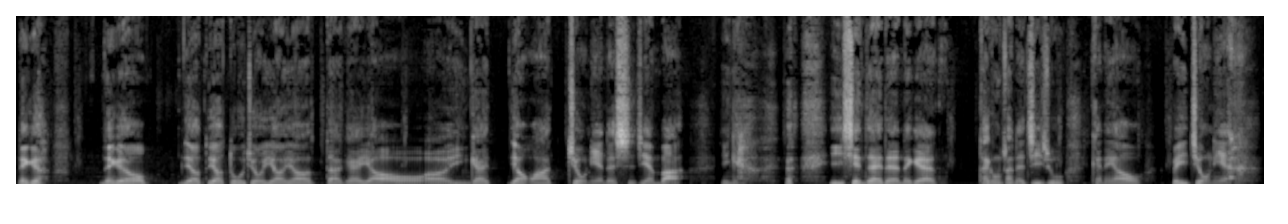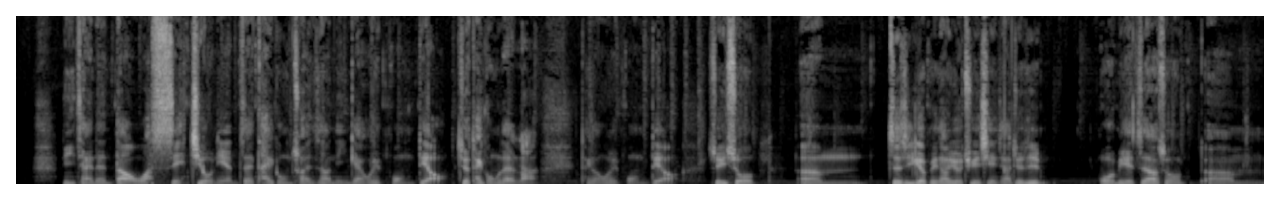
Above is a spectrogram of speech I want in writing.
那个、那个要要多久？要要大概要呃，应该要花九年的时间吧？应该以现在的那个太空船的技术，可能要飞九年。你才能到，哇塞！九年在太空船上，你应该会疯掉，就太空人啦，太空会疯掉。所以说，嗯，这是一个非常有趣的现象，就是我们也知道说，嗯，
